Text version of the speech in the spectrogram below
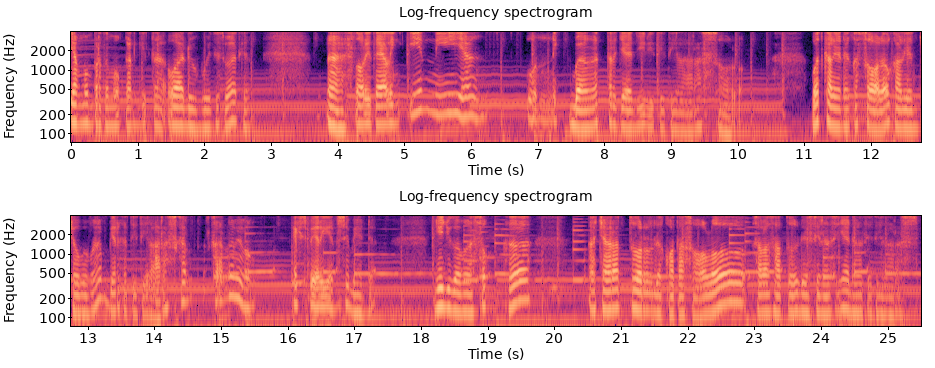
yang mempertemukan kita. Waduh buitis banget kan? Nah storytelling ini yang unik banget terjadi di Titi Laras Solo. Buat kalian yang ke Solo kalian coba mampir ke Titi Laras kan karena memang experience-nya beda. Dia juga masuk ke acara tour de kota Solo salah satu destinasinya adalah Titi Laras.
